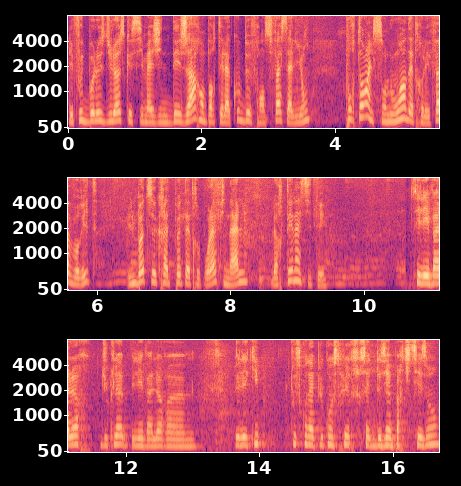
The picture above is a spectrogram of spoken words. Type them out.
Les footballeuses du LOSC s'imaginent déjà remporter la Coupe de France face à Lyon. Pourtant, elles sont loin d'être les favorites. Une botte secrète peut-être pour la finale, leur ténacité. C'est les valeurs du club, les valeurs euh, de l'équipe, tout ce qu'on a pu construire sur cette deuxième partie de saison,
